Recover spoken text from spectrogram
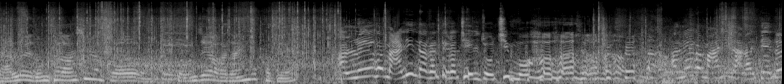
이렇게 알로에 농사 하시면서 네. 언제가 가장 행복하세요? 알레가 많이 나갈 때가 제일 좋지 뭐. 알레가 많이 나갈 때는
